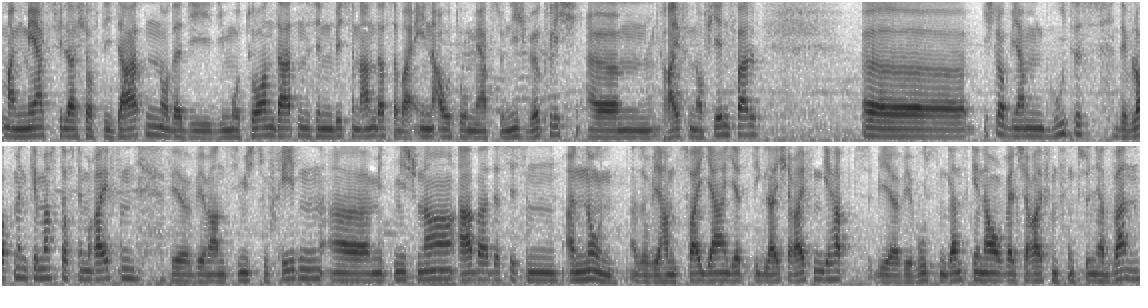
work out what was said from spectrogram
man merkt es vielleicht auf die Daten oder die, die Motorendaten sind ein bisschen anders, aber in Auto merkst du nicht wirklich. Ähm, Reifen auf jeden Fall. Äh, ich glaube, wir haben ein gutes Development gemacht auf dem Reifen. Wir, wir waren ziemlich zufrieden äh, mit Michelin, aber das ist ein Unknown. Also wir haben zwei Jahre jetzt die gleiche Reifen gehabt. Wir, wir wussten ganz genau, welcher Reifen funktioniert wann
